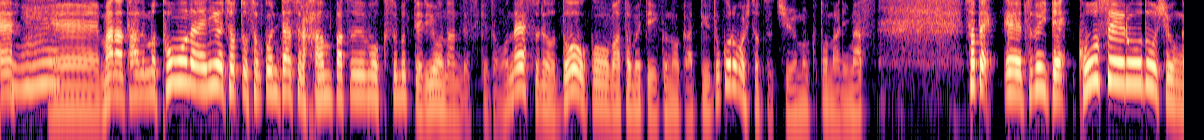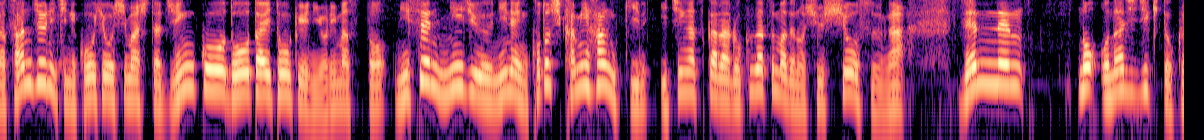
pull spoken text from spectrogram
すね。えー、まだたも党内にはちょっとそこに対する反発もくすぶっているようなんですけどもね、それをどうこうまとめていくのかっていうところも一つ注目となります。さて、えー、続いて厚生労働省が30日に公表しました人口動態統計によりますと2022年今年上半期1月から6月までの出生数が前年の同じ時期と比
